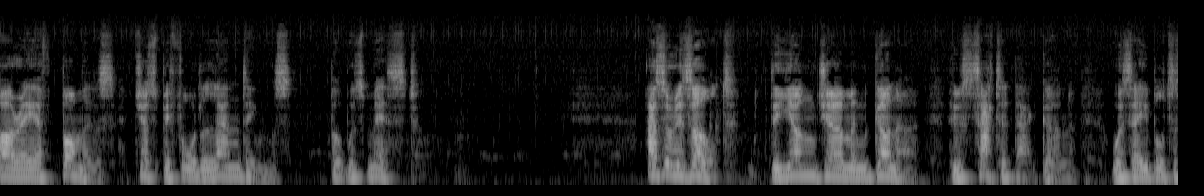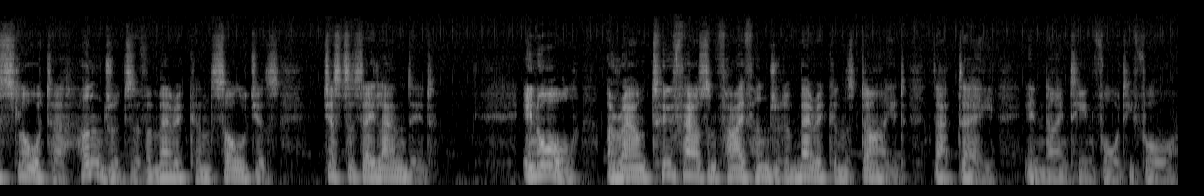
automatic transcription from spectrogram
RAF bombers just before the landings, but was missed. As a result, the young German gunner who sat at that gun was able to slaughter hundreds of American soldiers just as they landed. In all, around 2,500 Americans died that day in 1944.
